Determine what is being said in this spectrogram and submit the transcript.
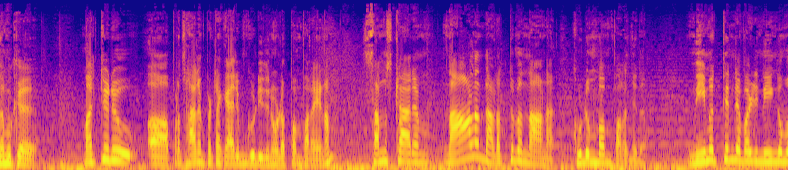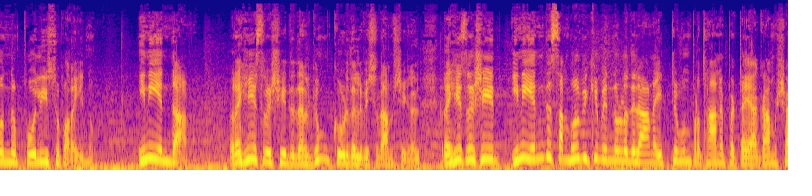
നമുക്ക് മറ്റൊരു പ്രധാനപ്പെട്ട കാര്യം കൂടി ഇതിനോടൊപ്പം പറയണം. സംസ്കാരം നാളെ നടത്തുമെന്നാണ് കുടുംബം പറഞ്ഞത്. നിയമത്തിന്റെ വഴി നീങ്ങുമെന്ന് പോലീസ് പറയുന്നു. ഇനി എന്താണ്? റഹീസ് റഷീദ് നൽകും കൂടുതൽ വിശദാംശങ്ങൾ. റഹീസ് റഷീദ് ഇനി എന്ത് സംഭവിക്കും എന്നുള്ളതിലാണ് ഏറ്റവും പ്രധാനപ്പെട്ട ആകാംക്ഷ.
